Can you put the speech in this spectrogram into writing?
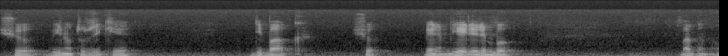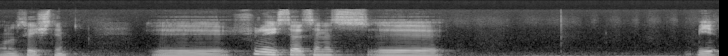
Şu 1032 debug şu. Benim DLL'im bu. Bakın onu seçtim. Ee, şuraya isterseniz e, bir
